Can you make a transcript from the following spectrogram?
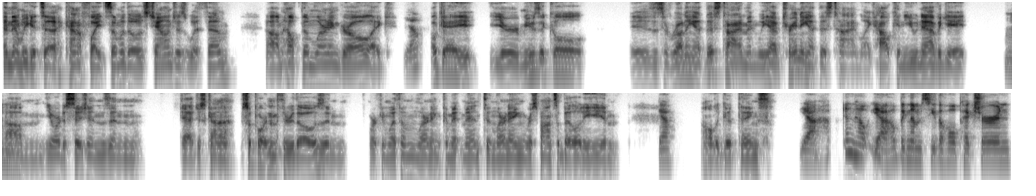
and then we get to kind of fight some of those challenges with them, um, help them learn and grow. Like, yeah, okay, your musical is running at this time, and we have training at this time. Like, how can you navigate mm-hmm. um, your decisions and yeah, just kind of supporting them through those and working with them, learning commitment and learning responsibility and yeah, all the good things yeah and help yeah helping them see the whole picture and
